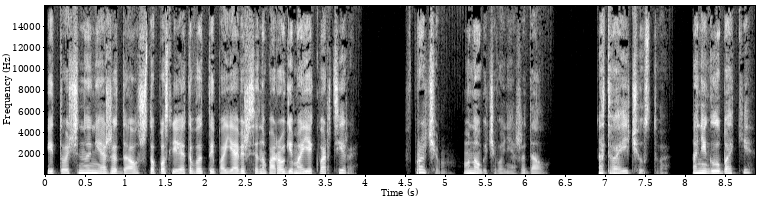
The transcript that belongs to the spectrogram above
И точно не ожидал, что после этого ты появишься на пороге моей квартиры. Впрочем, много чего не ожидал. А твои чувства, они глубоки?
